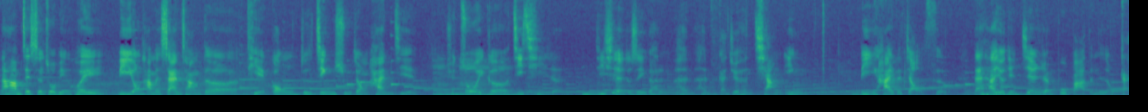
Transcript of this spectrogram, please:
那他们这次作品会利用他们擅长的铁工，就是金属这种焊接，嗯、去做一个机器人。嗯、机器人就是一个很很很感觉很强硬、很厉害的角色，但是他有点坚韧不拔的那种感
